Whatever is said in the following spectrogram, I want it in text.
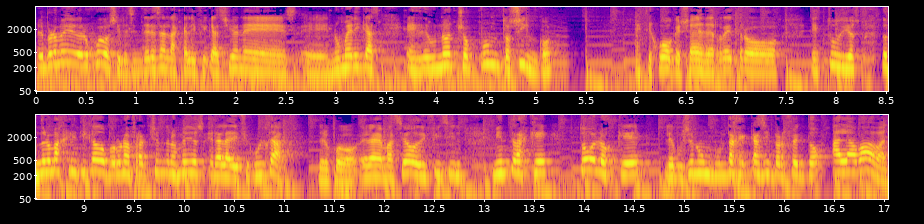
El promedio del juego, si les interesan las calificaciones numéricas, es de un 8.5 este juego que ya es de Retro Studios, donde lo más criticado por una fracción de los medios era la dificultad del juego. Era demasiado difícil, mientras que todos los que le pusieron un puntaje casi perfecto alababan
